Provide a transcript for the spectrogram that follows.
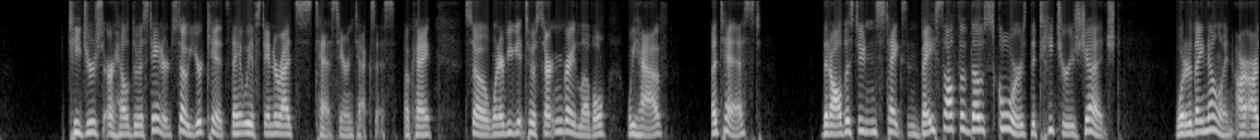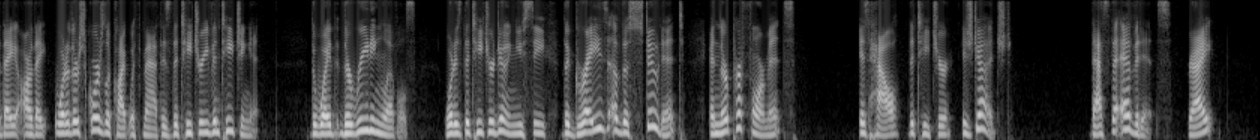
teachers are held to a standard. So your kids, they we have standardized tests here in Texas. Okay. So whenever you get to a certain grade level, we have a test that all the students takes and based off of those scores, the teacher is judged. What are they knowing? Are are they are they what do their scores look like with math? Is the teacher even teaching it? The way their reading levels. What is the teacher doing? You see the grades of the student and their performance is how the teacher is judged. That's the evidence, right?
